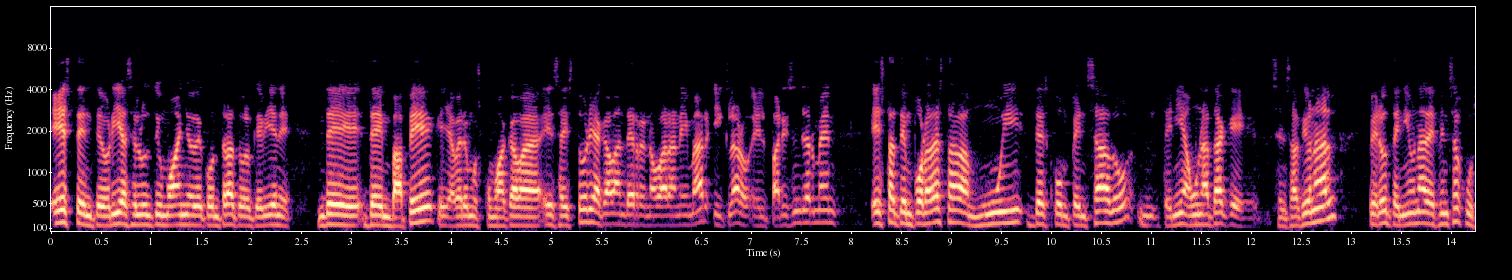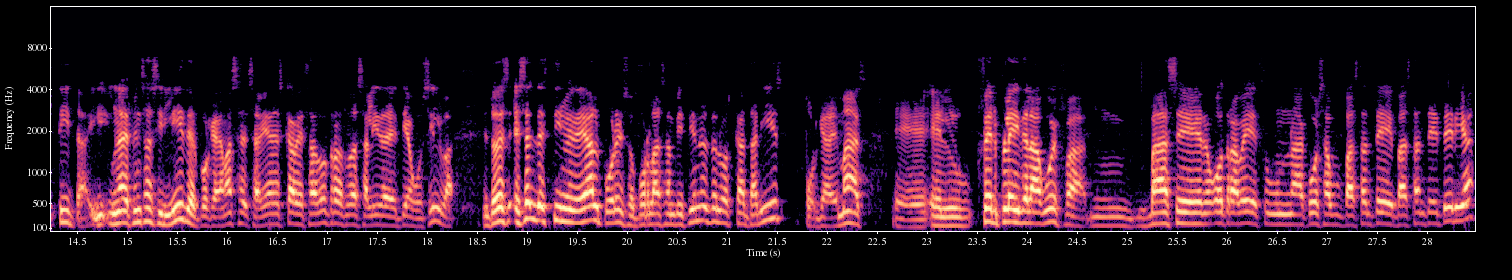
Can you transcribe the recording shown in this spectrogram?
Este en teoría es el último año de contrato el que viene de, de Mbappé, que ya veremos cómo acaba esa historia. Acaban de renovar a Neymar y claro, el Paris Saint Germain esta temporada estaba muy descompensado, tenía un ataque sensacional, pero tenía una defensa justita y una defensa sin líder, porque además se había descabezado tras la salida de Thiago Silva. Entonces, es el destino ideal por eso, por las ambiciones de los cataríes, porque además eh, el fair play de la UEFA mm, va a ser otra vez una cosa bastante, bastante etérea.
